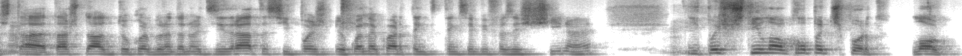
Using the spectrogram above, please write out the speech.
isto Uhum. está, está estudado, o teu corpo durante a noite desidrata-se e depois eu quando acordo tenho, que- tenho que sempre fazer xixi, não é? Uhum. E depois vestir logo roupa de desporto, logo.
